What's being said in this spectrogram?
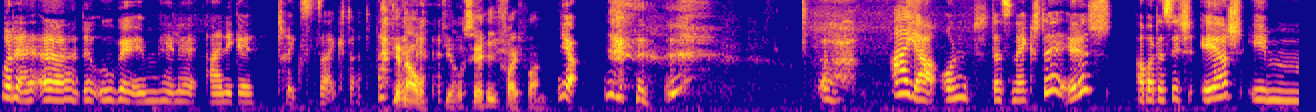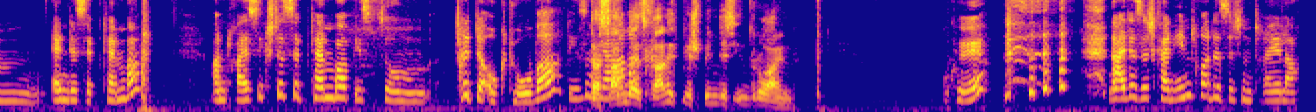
wo der, äh, der Uwe im Helle einige Tricks gezeigt hat. Genau, die auch sehr hilfreich waren. Ja. ah ja, und das nächste ist, aber das ist erst im Ende September, am 30. September bis zum 3. Oktober diesen Das Jahres. sagen wir jetzt gar nicht, wir spielen das Intro ein. Okay. Nein, das ist kein Intro, das ist ein Trailer.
